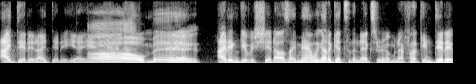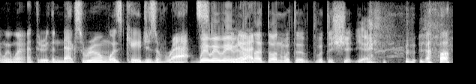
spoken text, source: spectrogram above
I did it. I did it. Yeah, yeah, yeah. oh Yeah. man. I didn't give a shit. I was like, man, we got to get to the next room. And I fucking did it. And we went through. The next room was cages of rats. Wait, wait, wait. Wait. I'm had- not done with the with the shit yet. what,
